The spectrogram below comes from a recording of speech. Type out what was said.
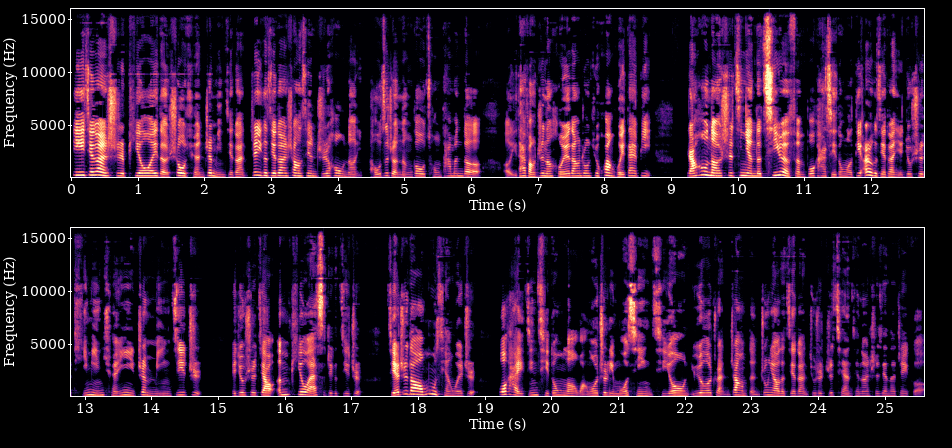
第一阶段是 POA 的授权证明阶段，这一个阶段上线之后呢，投资者能够从他们的呃以太坊智能合约当中去换回代币。然后呢，是今年的七月份，波卡启动了第二个阶段，也就是提名权益证明机制，也就是叫 NPOS 这个机制。截至到目前为止，波卡已经启动了网络治理模型、启用余额转账等重要的阶段，就是之前前段时间的这个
